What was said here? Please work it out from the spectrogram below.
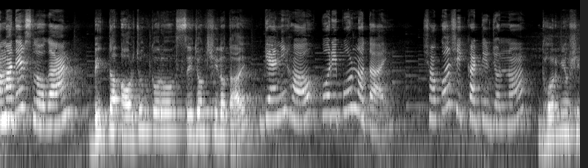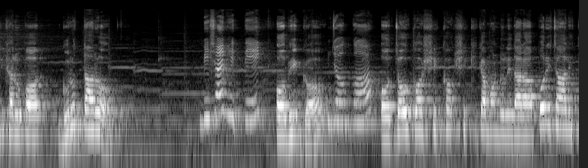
আমাদের স্লোগান বিদ্যা অর্জন করো সৃজনশীলতায়। জ্ঞানী হও পরিপূর্ণতায়। সকল শিক্ষার্থীর জন্য ধর্মীয় শিক্ষার উপর গুরুত্ব আরোপ। বিষয়ভিত্তিক অভিজ্ঞ যোগ্য ও চৌকস শিক্ষক শিক্ষিকা মণ্ডলী দ্বারা পরিচালিত।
